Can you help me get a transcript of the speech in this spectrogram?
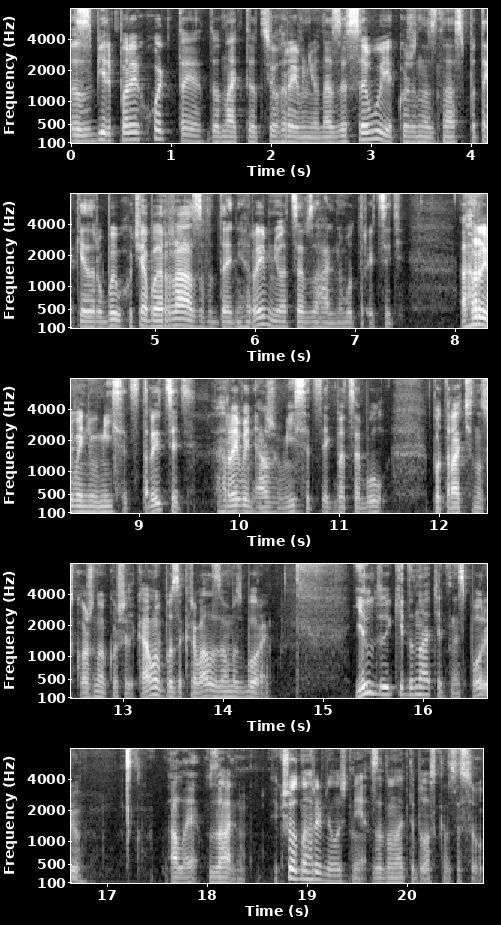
збір переходьте, донатьте цю гривню на ЗСУ. Я кожен з нас би таке зробив хоча б раз в день гривню, а це в загальному 30 гривень в місяць. 30 гривень аж в місяць, якби це було потрачено з кожного кошелька, ми б закривали з вами збори. Є люди, які донатять, не спорю. Але в загальному, якщо одна гривня лишня, задонатьте, будь ласка, на ЗСУ.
